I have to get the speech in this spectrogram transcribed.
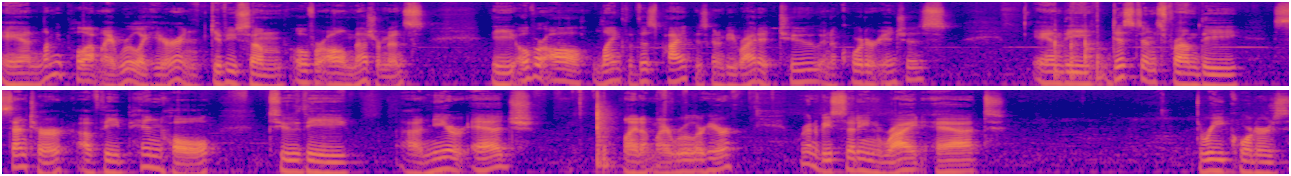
And let me pull out my ruler here and give you some overall measurements. The overall length of this pipe is going to be right at two and a quarter inches and the distance from the center of the pinhole to the uh, near edge, line up my ruler here, we're going to be sitting right at three quarters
